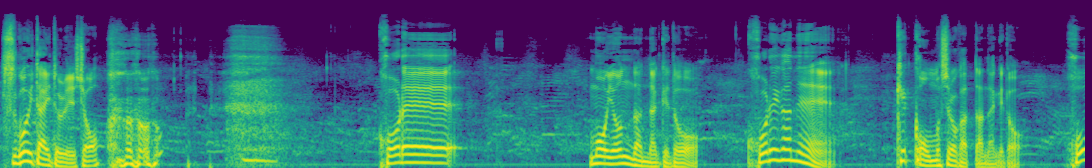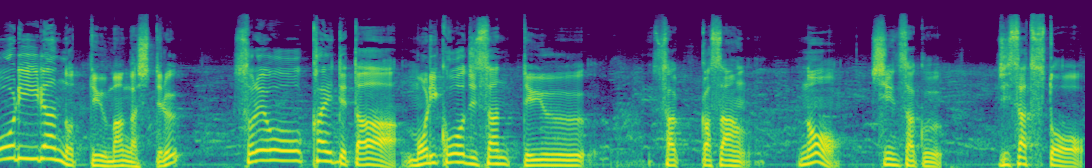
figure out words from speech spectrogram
すごいタイトルでしょ？これ、も読んだんだけど、これがね、結構面白かったんだけど、ホーリーランドっていう漫画知ってる？それを書いてた森浩二さんっていう作家さんの新作、自殺島。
